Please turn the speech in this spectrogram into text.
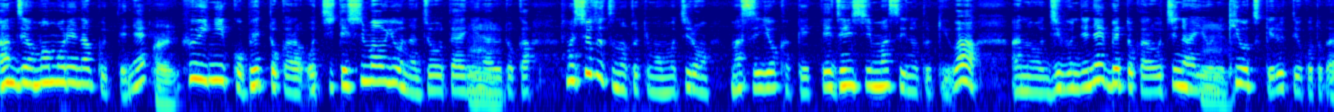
ー安全を守れなくってねはい。不意にこうベッドから落ちてしまうような状態になるとか、まあ、手術の時ももちろん麻酔をかけて全身麻酔の時はあの自分でねベッドから落ちないように気をつけるっていうことが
